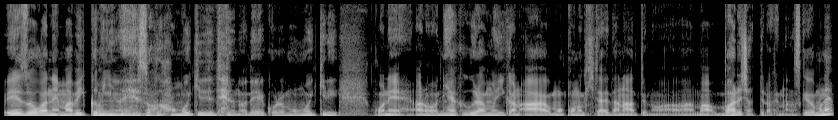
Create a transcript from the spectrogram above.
映像がね、マビックミニの映像が思いっきり出てるので、これも思いっきり、こうね、あの、200g 以下の、ああ、もうこの機体だなっていうのは、まあ、バレちゃってるわけなんですけどもね。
